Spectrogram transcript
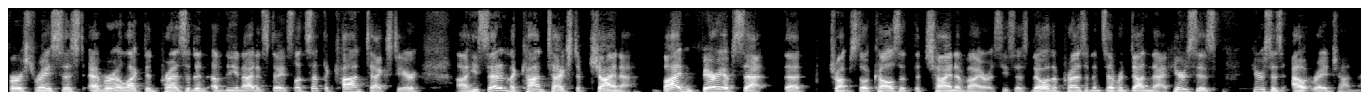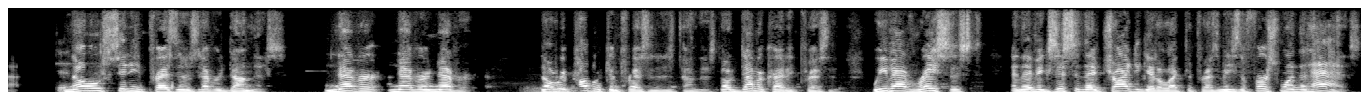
first racist ever elected president of the United States. Let's set the context here. Uh, he said in the context of China, Biden very upset that Trump still calls it the China virus. He says no other president's ever done that. Here's his here's his outrage on that. No sitting president has ever done this. Never, never, never. No Republican president has done this. No Democratic president. We have had racist, and they've existed. They've tried to get elected president. He's the first one that has.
